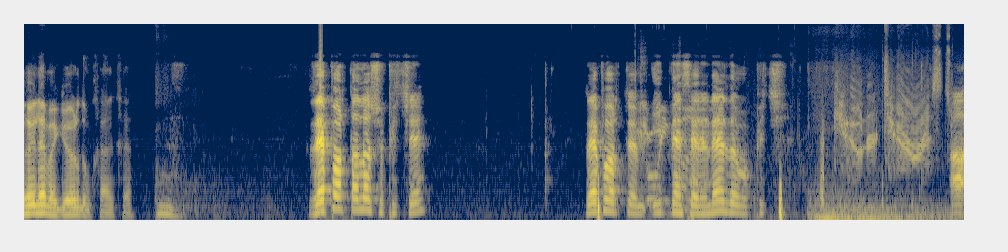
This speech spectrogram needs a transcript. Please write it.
Söyleme gördüm kanka. Reportla la şu piçi. Report diyorum. İlk seni. Nerede bu piç? Aa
